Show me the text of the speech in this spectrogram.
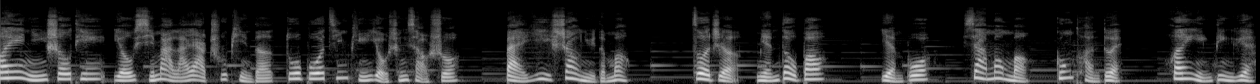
欢迎您收听由喜马拉雅出品的多播精品有声小说《百亿少女的梦》，作者：棉豆包，演播：夏梦梦工团队。欢迎订阅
